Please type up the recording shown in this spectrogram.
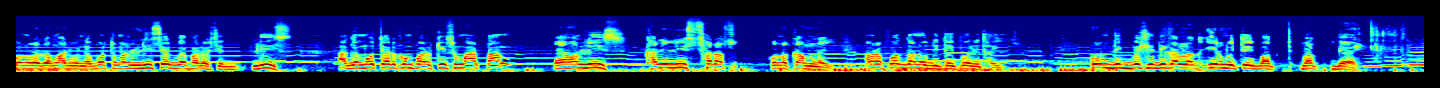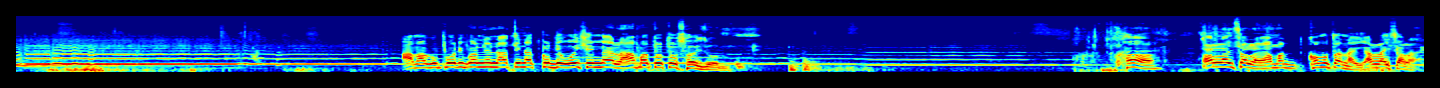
কোনো জায়গা মারবি না। বর্তমানে লিসের ব্যাপার হচ্ছে লিস আগে মতিয়ার কোম্পার কিছু মারতাম, এখন লিস খালি লিস ছাড়া কোনো কাম নাই। আমরা পদ্মা নদীতেই পড়ে থাকি। কম দিক বেশি দিক আল্লাহ এর মধ্যেই বাদ বাদ দেয়। আমাকে পরিবারে নাতি নাত করে ওই সে মেলা আপাতত ছয়জন। হ্যাঁ আল্লাহ চালায়, আমার ক্ষমতা নাই আল্লাহ চালায়।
